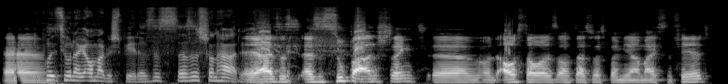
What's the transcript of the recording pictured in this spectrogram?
Äh, Die Position habe ich auch mal gespielt. Das ist, das ist schon hart. Ja, ja es, ist, es ist super anstrengend ähm, und Ausdauer ist auch das, was bei mir am meisten fehlt.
